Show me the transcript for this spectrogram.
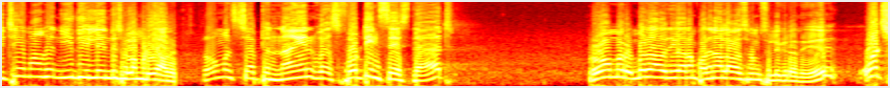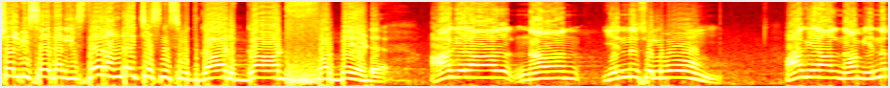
நிச்சயமாக நீதி இல்லை என்று சொல்ல முடியாது Romans chapter 9, verse 14 says that, ரோமர் ஒன்பதாவது அதிகாரம் பதினாலாம் வசனம் சொல்லுகிறது What shall we say then? Is there unrighteousness with God? God forbid. ஆகையால் நான் என்ன சொல்லுவோம் ஆகையால் நாம் என்ன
